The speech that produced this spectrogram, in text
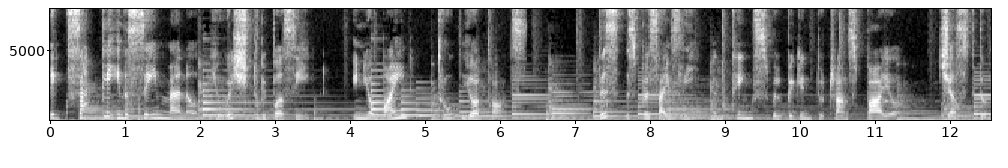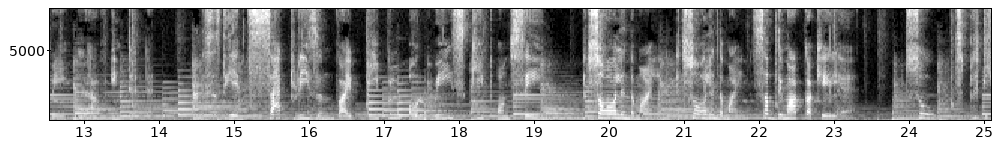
exactly in the same manner you wish to be perceived in your mind through your thoughts. This is precisely when things will begin to transpire just the way you have intended. This is the exact reason why people always keep on saying, It's all in the mind, it's all in the mind, sab dimag ka khel hai. So it's pretty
